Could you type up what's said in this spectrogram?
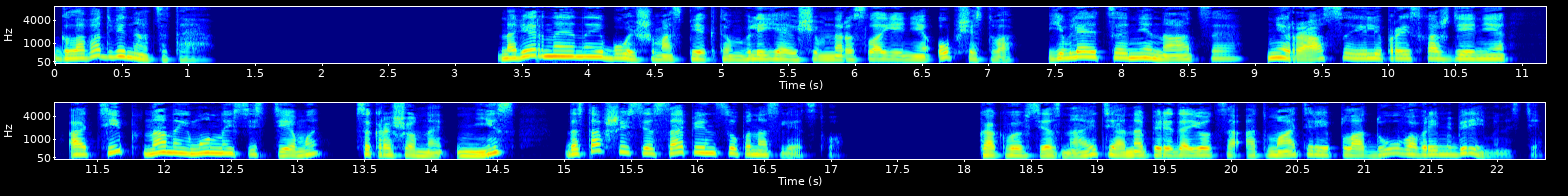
Глава 12. Наверное, наибольшим аспектом, влияющим на расслоение общества, является не нация, не раса или происхождение, а тип наноиммунной системы, сокращенно НИС, доставшийся сапиенсу по наследству. Как вы все знаете, она передается от матери плоду во время беременности.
